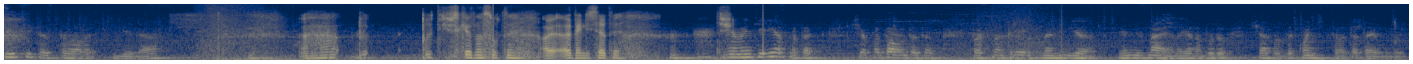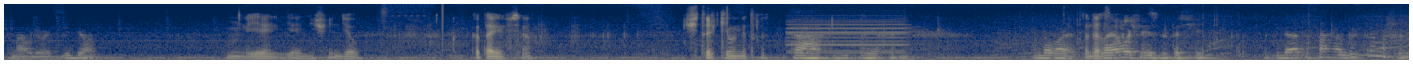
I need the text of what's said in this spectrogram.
Чуть-чуть оставалось тебе, да? Ага, практически одна сотая, а, одна десятая. Всем интересно так. Сейчас потом вот это посмотреть на видео. Я не знаю, наверное, буду сейчас вот закончится вот это, я буду устанавливать видео. Я, я ничего не делал. Катаю все. 4 километра. Так, и поехали. Ну давай, Тогда твоя расскажи. очередь затащить. У тебя это самая быстрая машина?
